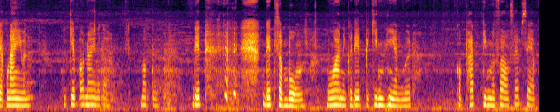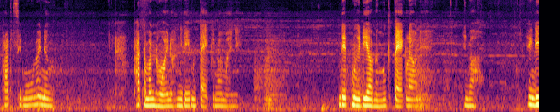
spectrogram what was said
จากในมันเก็บเอาในแล้วก็ มาปลูกเด็ด เด็ดสำบงเมื่อวานนี่ก็เด็ดไปกินเหียนเบิดก็พัดกินมาเศร้าแซบๆพัดสิมูน่อยหนึ่งพัดน้ำมันหอยเนาะนี่เด็มันแตกขึ้นมาใหม่นี่ เด็ดมือเดียวหนึ่งมันแตกแล้วเนี่ยเห็นป่ะยังดี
